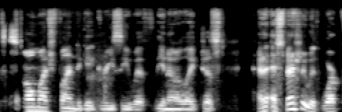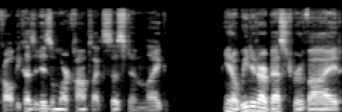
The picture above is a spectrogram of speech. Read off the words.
so much fun to get greasy with, you know, like just, and especially with Warp Crawl because it is a more complex system. Like, you know, we did our best to provide,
